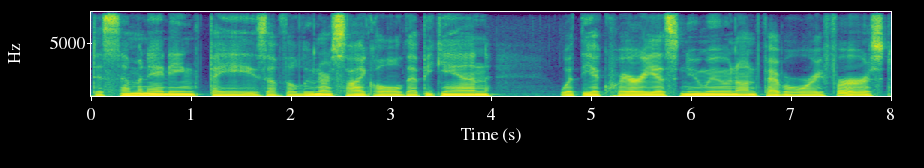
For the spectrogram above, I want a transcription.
disseminating phase of the lunar cycle that began with the Aquarius new moon on February 1st,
